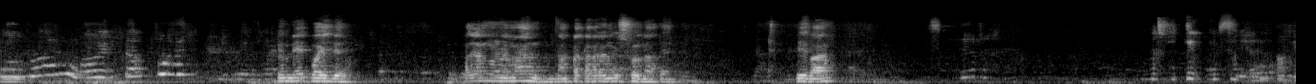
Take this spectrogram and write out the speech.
po ba ako magtapon? Hindi pwede. Alam mo naman ng patakaran ng school natin. Di ba? Nakikiusap po ako.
